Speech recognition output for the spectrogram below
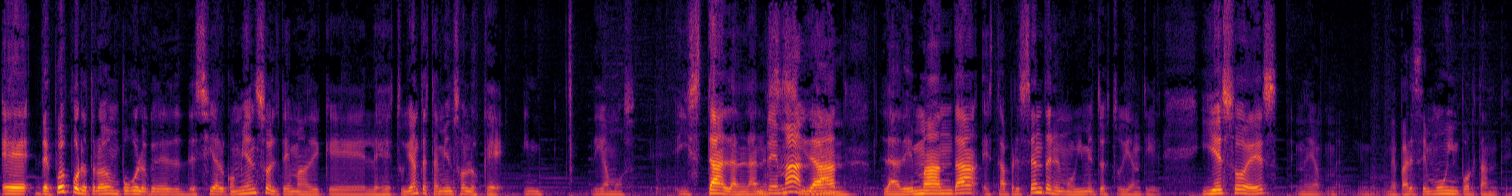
Eh, después, por otro lado, un poco lo que de- decía al comienzo, el tema de que los estudiantes también son los que, in- digamos, instalan la necesidad, Demandan. la demanda está presente en el movimiento estudiantil. Y eso es, me, me- parece muy importante.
